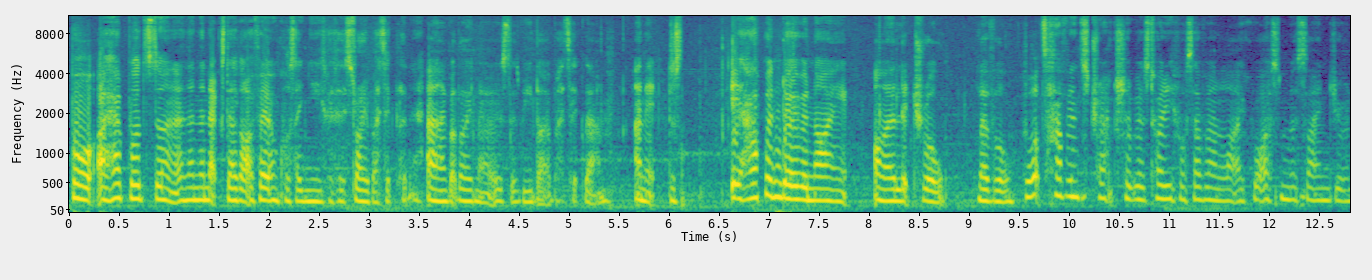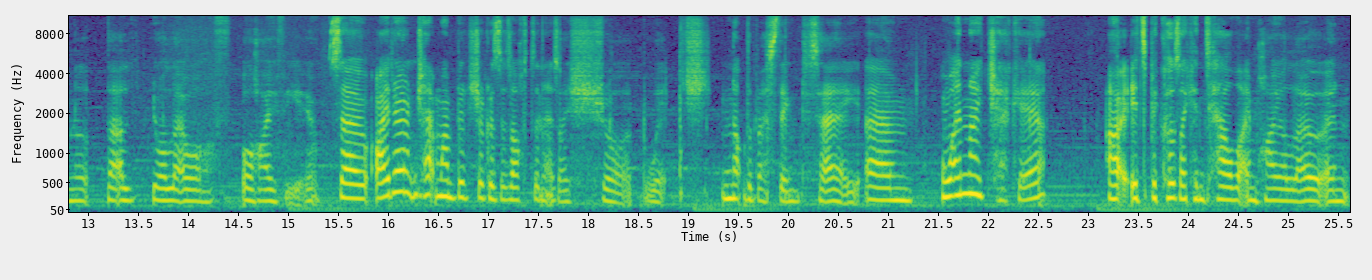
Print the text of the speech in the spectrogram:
But I had bloods done, and then the next day I got a phone call saying you need to go to this diabetic clinic, and I got diagnosed as being diabetic then, and it just it happened overnight on a literal level. What's having to track sugars 24 7 like? What are some of the signs you're, in, that you're low off or high for you? So, I don't check my blood sugars as often as I should, which not the best thing to say. Um, when I check it, uh, it's because I can tell that I'm high or low, and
